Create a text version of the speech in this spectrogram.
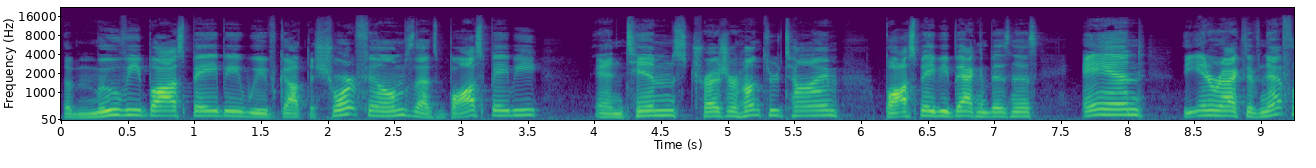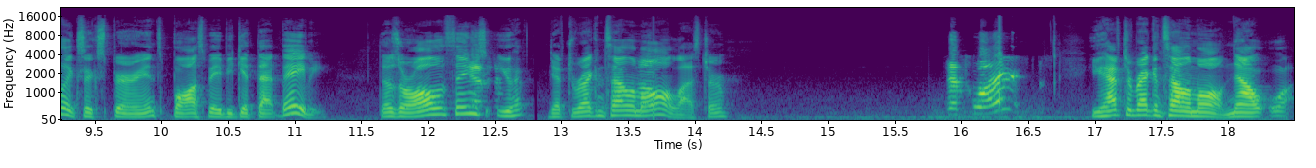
the movie Boss Baby. We've got the short films. That's Boss Baby and Tim's Treasure Hunt Through Time, Boss Baby Back in Business, and the interactive Netflix experience, Boss Baby Get That Baby. Those are all the things you have, you have to reconcile them all, Lester. That's what? You have to reconcile them all. Now,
